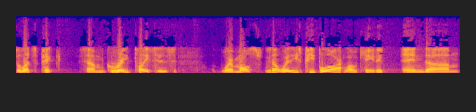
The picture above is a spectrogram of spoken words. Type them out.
So let's pick some great places where most you know where these people are located, and um,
